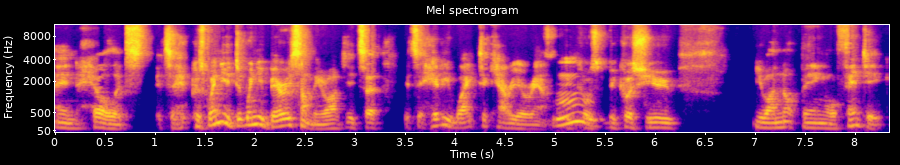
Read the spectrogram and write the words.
And hell it's it's a because when you do when you bury something right it's a it's a heavy weight to carry around Mm. because because you you are not being authentic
